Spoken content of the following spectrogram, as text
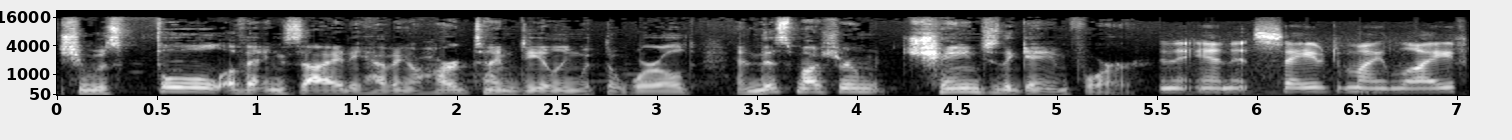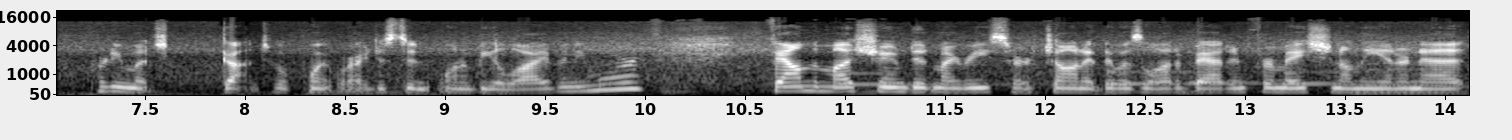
She was full of anxiety, having a hard time dealing with the world, and this mushroom changed the game for her. And, and it saved my life. Pretty much gotten to a point where I just didn't want to be alive anymore. Found the mushroom, did my research on it. There was a lot of bad information on the internet,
